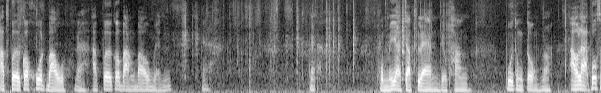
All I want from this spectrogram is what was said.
อัปเปอร์ก็โคตรเบานะอัปเปอร์ก็บางเบาเหมือนเนี่ยเนี่ยผมไม่อยากจับแรงเดี๋ยวพังพูดตรงๆเนาะเอาละพวกส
